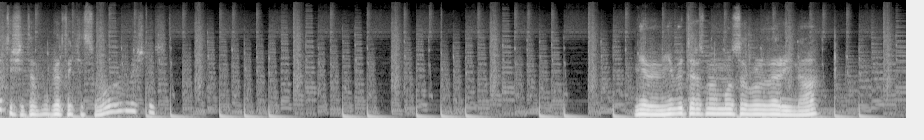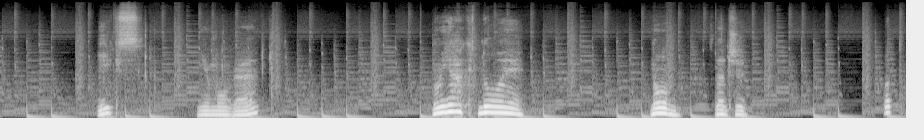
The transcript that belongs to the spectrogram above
Odpisuje? To się da w ogóle takie słowo wymyślić? Nie wiem, niby teraz mam moce Wolverina. X. Nie mogę. No jak Noe? Non. Znaczy... What?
